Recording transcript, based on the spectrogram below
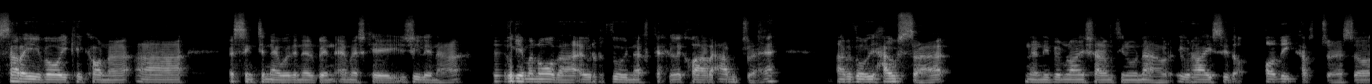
Sarajevo i Ceicona a y Seintiau Newydd yn erbyn MSK Gilina. Y ddwy gêm anodda yw'r ddwy nath gallu chwarae adre, a'r ddwy hawsa na ni fynd mlaen i siarad ti nhw nawr, yw'r rhai sydd oddi cartre, so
